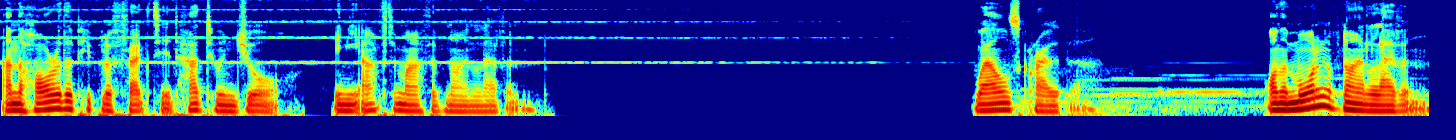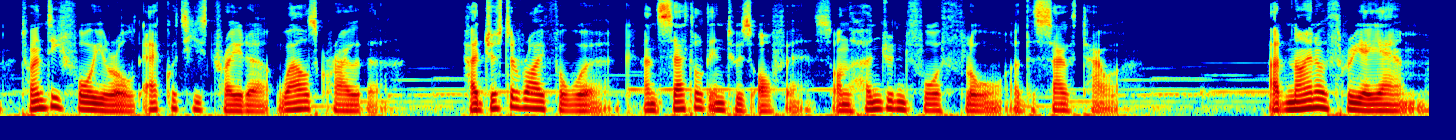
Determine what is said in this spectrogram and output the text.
and the horror the people affected had to endure in the aftermath of 9 11. Wells Crowther. On the morning of 9 11, 24 year old equities trader Wells Crowther had just arrived for work and settled into his office on the 104th floor of the South Tower. At 9.03am,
